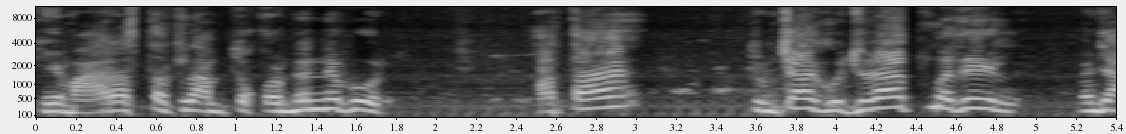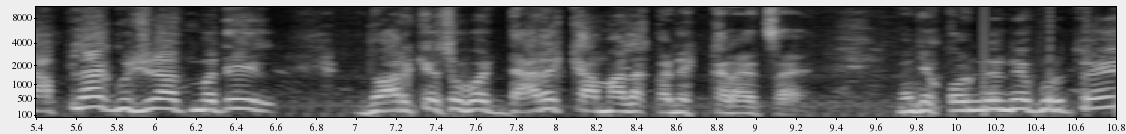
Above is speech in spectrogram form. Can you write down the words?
की महाराष्ट्रातलं आमचं कौंडण्यपूर आता तुमच्या गुजरातमधील म्हणजे आपल्या गुजरातमधील द्वारकेसोबत डायरेक्ट कामाला कनेक्ट करायचं आहे. म्हणजे कौंडण्यपूर ते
